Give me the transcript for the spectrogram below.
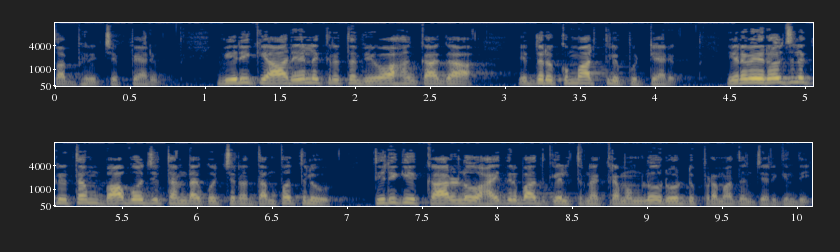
సభ్యులు చెప్పారు. వీరికి ఆరేళ్ళ క్రితం వివాహం కాగా ఇద్దరు కుమార్తెలు పుట్టారు. ఇరవై రోజుల క్రితం బాబోజీ తండాకు వచ్చిన దంపతులు తిరిగి కారులో హైదరాబాద్కు వెళ్తున్న క్రమంలో రోడ్డు ప్రమాదం జరిగింది.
